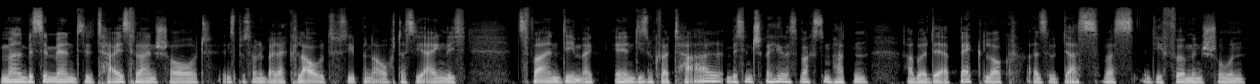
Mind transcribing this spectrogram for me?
Wenn man ein bisschen mehr in die Details reinschaut, insbesondere bei der Cloud, sieht man auch, dass sie eigentlich zwar in dem, in diesem Quartal ein bisschen schwächeres Wachstum hatten, aber der Backlog, also das, was die Firmen schon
